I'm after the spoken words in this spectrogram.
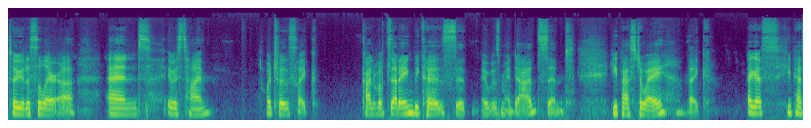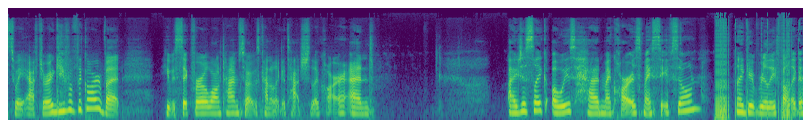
Toyota Solara and it was time which was like kind of upsetting because it, it was my dad's and he passed away. Like, I guess he passed away after I gave up the car, but he was sick for a long time. So I was kind of like attached to the car. And I just like always had my car as my safe zone. Like it really felt like a.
